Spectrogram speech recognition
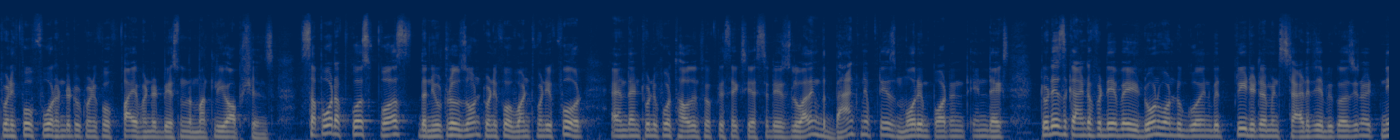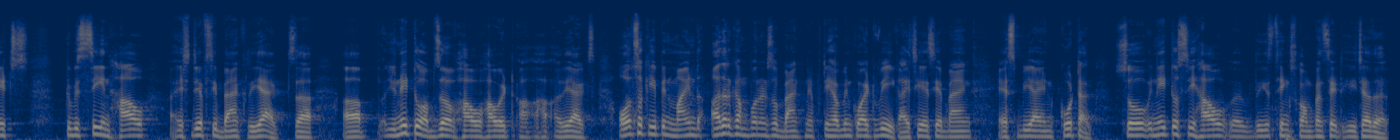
24,400 to 24,500 based on the monthly options. Support, of course, first the neutral zone 24,124 and then 24,056 yesterday's low. I think the bank nifty is more important index. Today is the kind of a day where you don't want to go in with predetermined strategy because you know it needs to be seen how HDFC Bank reacts. Uh, uh, you need to observe how, how it uh, reacts. Also keep in mind the other components of Bank Nifty have been quite weak, ICICI Bank, SBI and Kotak. So we need to see how uh, these things compensate each other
